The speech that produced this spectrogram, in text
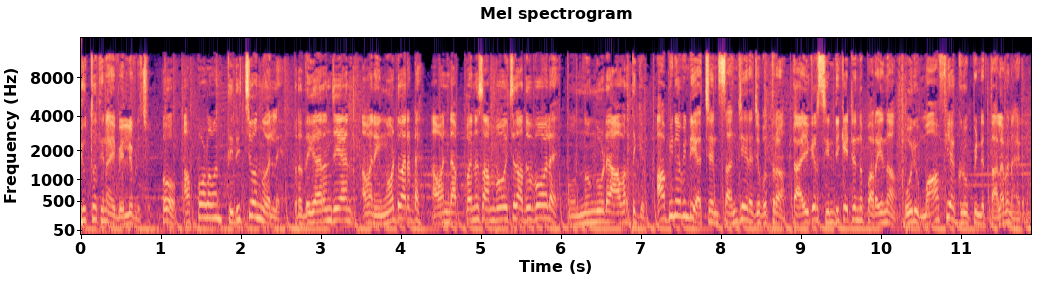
യുദ്ധത്തിനായി വെല്ലുവിളിച്ചു. ഓ അപ്പോൾ അവൻ തിരിച്ചു വന്നുവല്ലേ? പ്രതികാരം ചെയ്യാൻ അവൻ ഇങ്ങോട്ട് വരട്ടെ. അവന്റെ അപ്പന് സംഭവിച്ചത് അതുപോലെ. ഒന്നും കൂടെ ആവർത്തിക്കും. അഭിനവിന്റെ അച്ഛൻ സഞ്ജയ് രജപുത്ര ടൈഗർ സിൻഡിക്കേറ്റ് എന്ന് പറയുന്ന ഒരു മാഫിയ ഗ്രൂപ്പിന്റെ തലവനായിരുന്നു.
